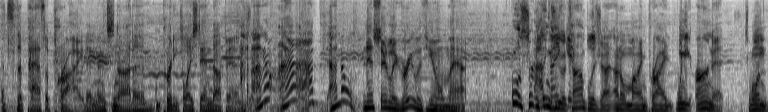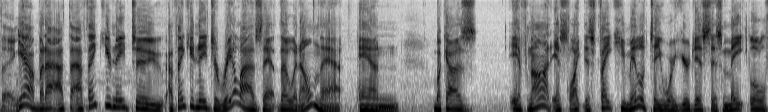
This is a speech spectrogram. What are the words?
that's the path of pride, and it's not a pretty place to end up in. I don't. I, I, I don't necessarily agree with you on that. Well, certain I things you think it- accomplish, I, I don't mind pride. When you earn it, it's one thing. Yeah, but I I, th- I think you need to I think you need to realize that though and own that and because if not, it's like this fake humility where you're just this meek little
